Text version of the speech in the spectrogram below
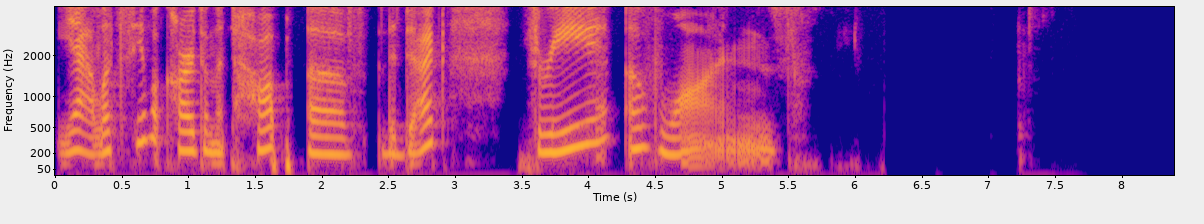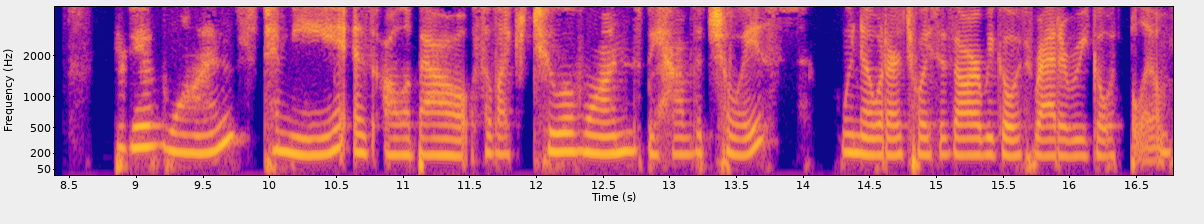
yeah, let's see what cards on the top of the deck. Three of Wands. Three of Wands to me is all about so, like Two of Wands, we have the choice. We know what our choices are. We go with red or we go with blue.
